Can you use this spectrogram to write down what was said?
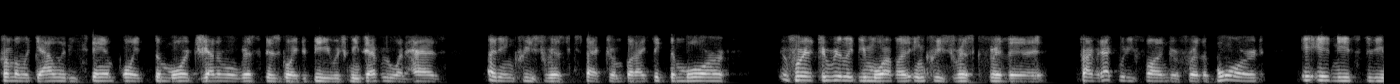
from a legality standpoint, the more general risk there's going to be, which means everyone has an increased risk spectrum. But I think the more for it to really be more of an increased risk for the private equity fund or for the board, it, it needs to be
